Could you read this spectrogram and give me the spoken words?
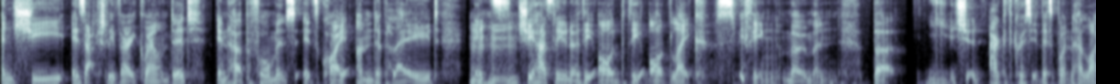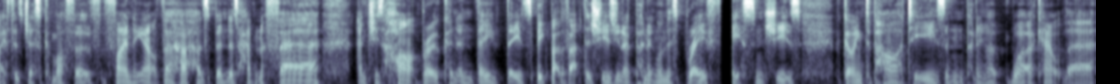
and she is actually very grounded in her performance. It's quite underplayed. It's mm-hmm. she has the you know the odd the odd like spiffing moment but Agatha Christie at this point in her life has just come off of finding out that her husband has had an affair and she's heartbroken and they they speak about the fact that she's you know putting on this brave face and she's going to parties and putting her work out there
